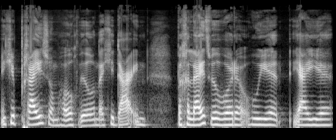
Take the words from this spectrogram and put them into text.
met je prijzen omhoog wil en dat je daarin begeleid wil worden hoe je ja, je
